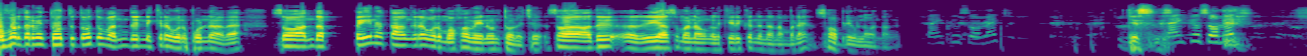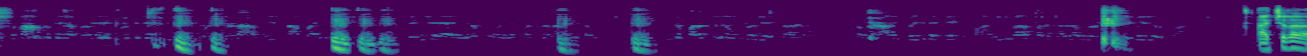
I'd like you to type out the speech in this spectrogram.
ஒவ்வொரு தடவையும் தோத்து தோத்து வந்து நிக்கிற ஒரு பொண்ணு அவ. ஸோ அந்த பெயினை தாங்குற ஒரு முகம் வேணும்னு தோணுச்சு. ஸோ அது ரியாசுமன் அவங்களுக்கு இருக்குன்னு நான் நம்பினேன் ஸோ அப்படி உள்ள வந்தாங்க. Thank you so much yes thank you so much hmm hmm hmm ம் ம் ம் ஆக்சுவலாக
